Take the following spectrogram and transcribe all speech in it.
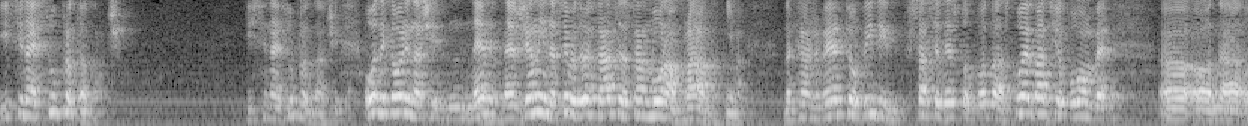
Istina je suprotna, znači. Istina je suprotna, znači. Ovdje govori, znači, ne, ne želim da sebe dovesti stranicu da sam moram pravdati njima. Da kažem, eto, vidi šta se desilo kod vas, ko je bacio bombe, uh, na,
